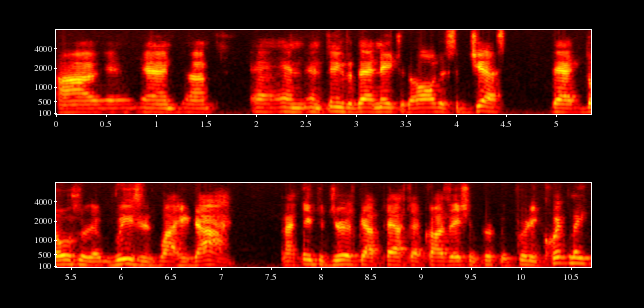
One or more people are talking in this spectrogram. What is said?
uh, and and, um, and and things of that nature, to all to suggest that those were the reasons why he died. And I think the jurors got past that causation quickly, pretty quickly.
